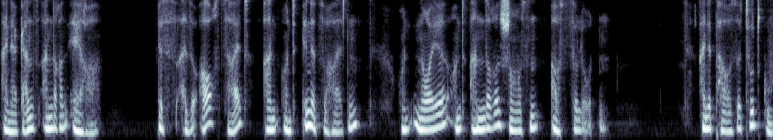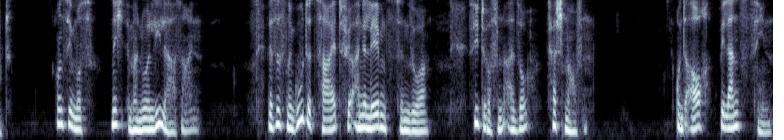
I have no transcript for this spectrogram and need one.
einer ganz anderen Ära. Es ist also auch Zeit, an und innezuhalten und neue und andere Chancen auszuloten. Eine Pause tut gut und sie muss nicht immer nur lila sein. Es ist eine gute Zeit für eine Lebenszensur. Sie dürfen also verschnaufen. Und auch Bilanz ziehen.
